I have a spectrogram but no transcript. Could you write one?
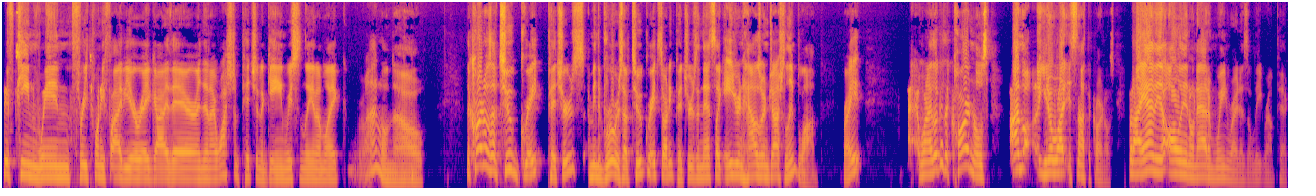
15 win, 325 ERA guy there, and then I watched him pitch in a game recently, and I'm like, I don't know. The Cardinals have two great pitchers. I mean, the Brewers have two great starting pitchers, and that's like Adrian Houser and Josh Lindblom, right? when I look at the Cardinals, I'm you know what? It's not the Cardinals, but I am all in on Adam Wainwright as a late round pick.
